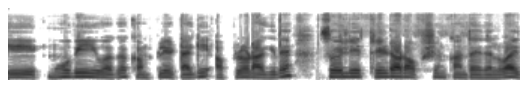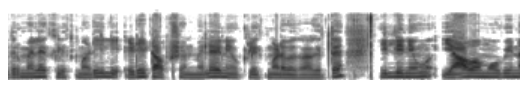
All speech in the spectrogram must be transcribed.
ಈ ಮೂವಿ ಇವಾಗ ಕಂಪ್ಲೀಟ್ ಆಗಿ ಅಪ್ಲೋಡ್ ಆಗಿದೆ. ಸೊ ಇಲ್ಲಿ ತ್ರೀ ಡಾಟ್ ಆಪ್ಷನ್ ಕಾಣ್ತಾ ಇದೆ ಅಲ್ವಾ? ಇದ್ರ ಮೇಲೆ ಕ್ಲಿಕ್ ಮಾಡಿ, ಇಲ್ಲಿ ಎಡಿಟ್ ಆಪ್ಷನ್ ಮೇಲೆ ನೀವು ಕ್ಲಿಕ್ ಮಾಡಬೇಕಾಗುತ್ತೆ. ಇಲ್ಲಿ ನೀವು ಯಾವ ಮೂವಿನ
